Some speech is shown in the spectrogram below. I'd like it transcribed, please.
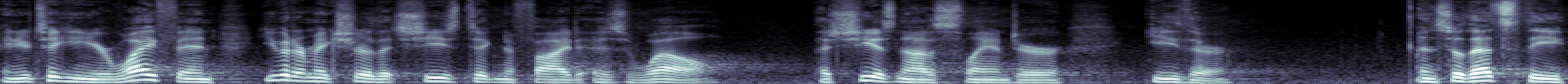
and you're taking your wife in, you better make sure that she's dignified as well, that she is not a slanderer either. And so that's the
